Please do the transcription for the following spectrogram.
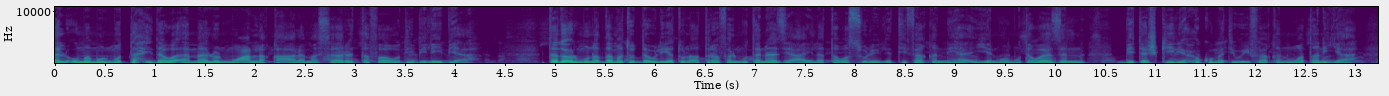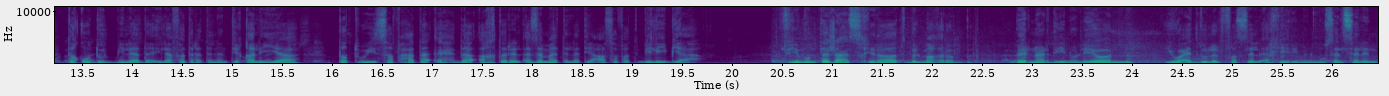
الأمم المتحدة وأمال معلقة على مسار التفاوض بليبيا. تدعو المنظمة الدولية الأطراف المتنازعة إلى التوصل لاتفاق نهائي ومتوازن بتشكيل حكومة وفاق وطنية تقود البلاد إلى فترة انتقالية تطوي صفحة إحدى أخطر الأزمات التي عصفت بليبيا. في منتجع الصخيرات بالمغرب برناردينو ليون يعد للفصل الأخير من مسلسل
